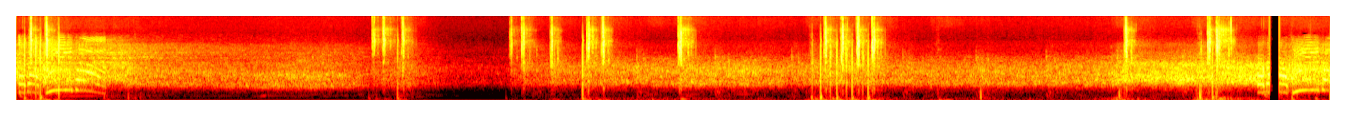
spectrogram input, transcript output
Cavaquinha! Cavaquinha!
